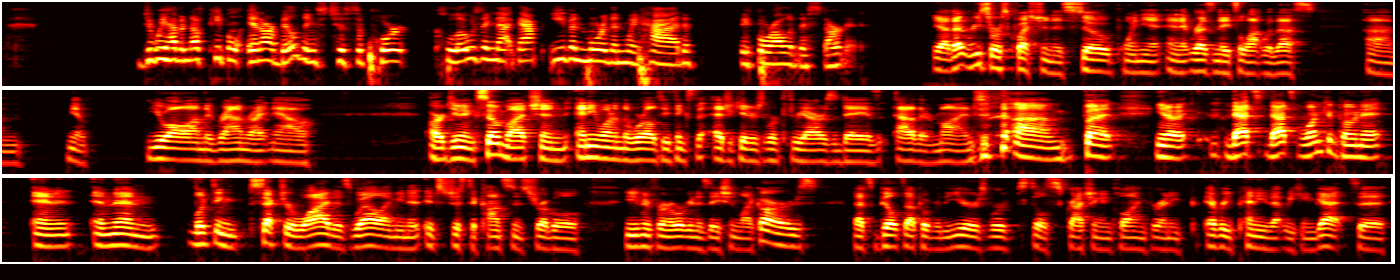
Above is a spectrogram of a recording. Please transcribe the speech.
Do we have enough people in our buildings to support closing that gap even more than we had before all of this started? Yeah, that resource question is so poignant and it resonates a lot with us. Um, you know, you all on the ground right now are doing so much, and anyone in the world who thinks that educators work three hours a day is out of their mind. um, but you know, that's that's one component, and and then looking sector wide as well. I mean, it, it's just a constant struggle, even for an organization like ours that's built up over the years. We're still scratching and clawing for any every penny that we can get to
